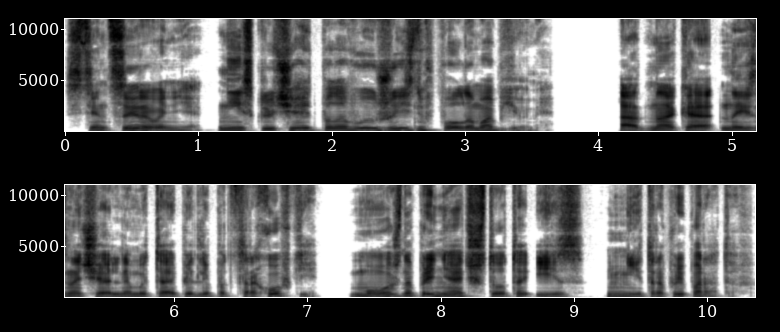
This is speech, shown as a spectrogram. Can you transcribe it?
Стенцирование не исключает половую жизнь в полном объеме. Однако на изначальном этапе для подстраховки можно принять что-то из нитропрепаратов.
